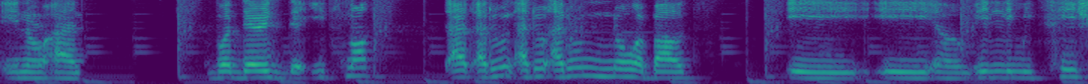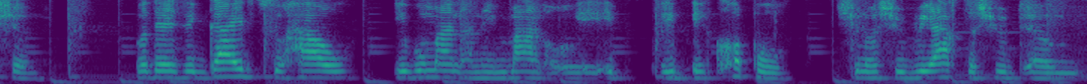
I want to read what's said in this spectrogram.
you know and but there is the, it's not I, I don't i don't i don't know about a a um, a limitation but there's a guide to how a woman and a man or a, a, a couple you know should react or should um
